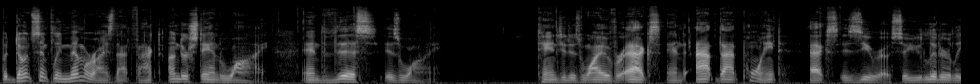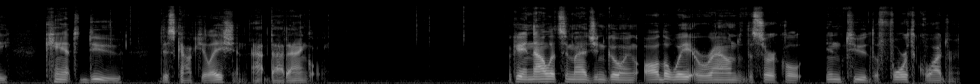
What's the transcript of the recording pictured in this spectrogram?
But don't simply memorize that fact, understand why. And this is why. Tangent is y over x, and at that point, x is 0. So you literally can't do this calculation at that angle. Okay, now let's imagine going all the way around the circle into the fourth quadrant.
